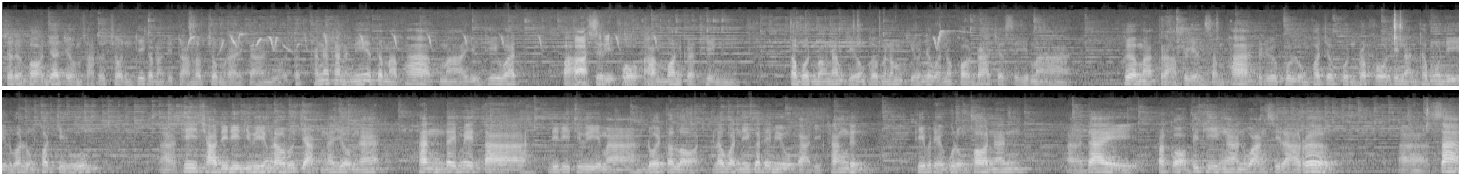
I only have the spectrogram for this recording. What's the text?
เจริญพรญาติโยมสาธุชนที่กำลังติดตามรับชมรายการอยู่ขณะขณะนี้อาตมาภาพมาอยู่ที่วัดป่าป่าสิสิริริโภโภคคำม่อนกระทิงตำบลวังน้ำเขียวอำเภอแม่น้ำเขียวจังหวัดนครราชสีมา เพื่อมากราบเรียนสัมภาษณ์พระเดชพระคุณหลวงพ่อเจ้าคุณพระโพธินันทมุนีหรือว่าหลวงพ่อจิ๋วอ่าที่ชาวดีดีทีวีของเรารู้จักนะโยมนะ ท่านได้เมตตาดีดีทีวีมาโดยตลอด และวันนี้ก็ได้มีโอกาสอีกครั้งหนึ่ง ที่พระเดชคุณหลวงพ่อนั้นได้ประกอบพิธีงานวางศิลาฤกษ์สร้าง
